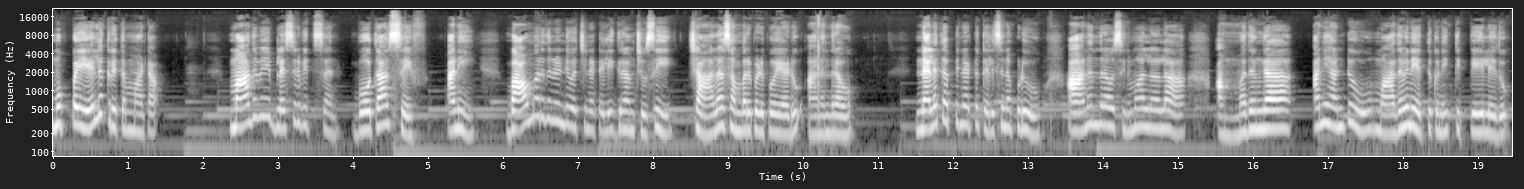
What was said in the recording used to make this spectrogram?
ముప్పై ఏళ్ళ క్రితం మాట. Madhavi blessed with son both safe అని బావమరిది నుండి వచ్చిన టెలిగ్రామ్ చూసి చాలా సంబరపడిపోయాడు ఆనందరావు. నెల తప్పినట్టు తెలిసినప్పుడు ఆనందరావు సినిమాల్లోలా అమ్మదంగా అని అంటూ మాధవిని ఎత్తుకుని తిప్పేయలేదు.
